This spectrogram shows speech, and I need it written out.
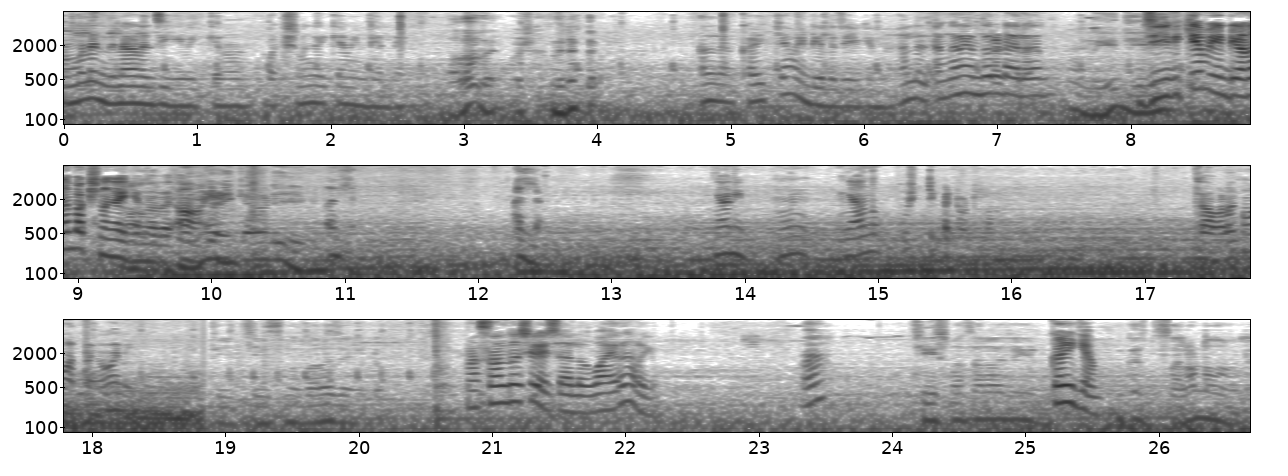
നമ്മൾ എന്തിനാണ് ജീവിക്കുന്നത്? ഭക്ഷണം കഴിക്കാൻ വേണ്ടിയല്ലേ? അല്ല കഴിക്കാൻ വേണ്ടിയല്ല ജീവിക്കുന്നത്? അല്ല അങ്ങനെ എന്തോ ഒരു ഡയലോഗ് ജീവിക്കാൻ വേണ്ടിയാണ് ഭക്ഷണം കഴിക്കുന്നത്. ആ അല്ല. അല്ല. ഞാൻ ഞാൻ പുഷ്ടിപ്പെട്ടോട്ടല്ലോ കവളൊക്കെ മത്തങ്ങ മതി. മസാല ദോശ കഴിച്ചാലോ? വയറ് അറിയും കഴിക്കാം. സ്ഥലം ഉണ്ടോന്നല്ലേ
